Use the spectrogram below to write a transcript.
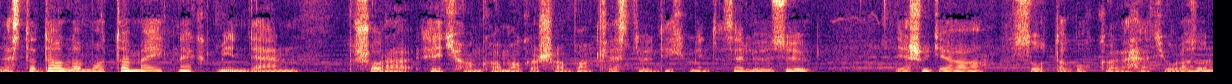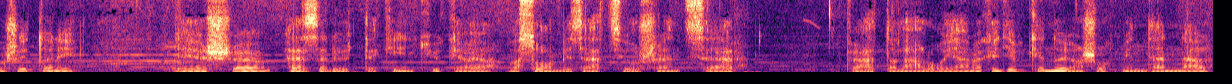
ezt a dallamot, amelyiknek minden sora egy hanggal magasabban kezdődik, mint az előző, és ugye a szótagokkal lehet jól azonosítani, és ezzel őt tekintjük el a szolmizációs rendszer feltalálójának. Egyébként nagyon sok mindennel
